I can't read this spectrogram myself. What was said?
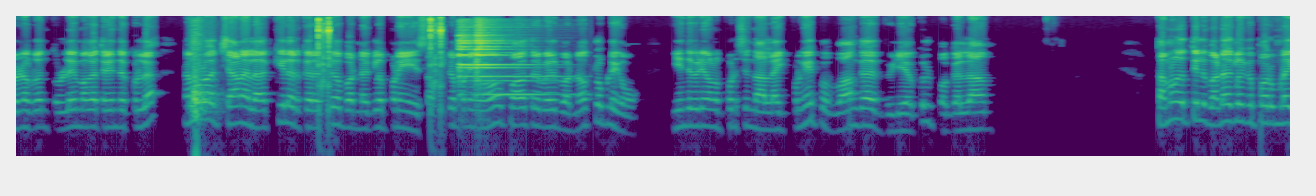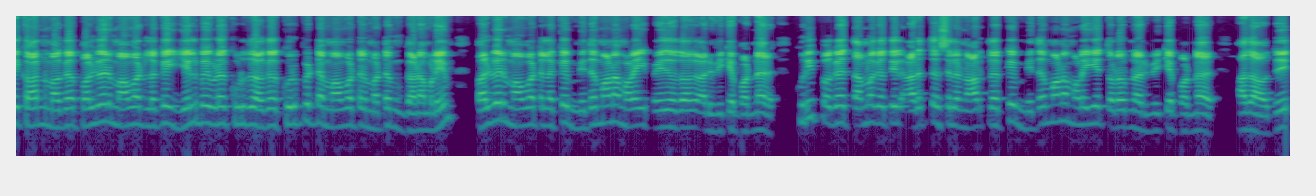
உடனுக்குடன் துல்லியமாக தெரிந்து கொள்ள நம்மளோட சேனலை கீழே இருக்க பட்டனை கிளிக் பண்ணி சப்ஸ்கிரைப் பண்ணிக்கோங்க. பார்த்து பெல் பட்டனை கிளிக் பண்ணிக்கோங்க. இந்த வீடியோ உங்களுக்கு பிடிச்சிருந்தா லைக் பண்ணுங்க. இப்போ வாங்க வீடியோக்குள் போகலாம். தமிழகத்தில் வடகிழக்கு பருவமழை காரணமாக பல்வேறு மாவட்டங்களுக்கு இயல்பை விட கூடுதலாக குறிப்பிட்ட மாவட்டம் மட்டும் கனமழையும் பல்வேறு மாவட்டங்களுக்கு மிதமான மழை பெய்துவதாக அறிவிக்கப்பட்டனர். குறிப்பாக தமிழகத்தில் அடுத்த சில நாட்களுக்கு மிதமான மழையை தொடர்ந்து அறிவிக்கப்பட்டனர். அதாவது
